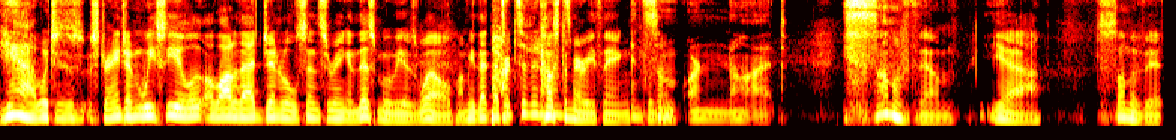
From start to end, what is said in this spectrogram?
Yeah, which is strange. I mean, we see a, lot of that general censoring in this movie as well. I mean, that, that's Parts a of it customary thing. And some them. are not. some of them, yeah, some of it.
